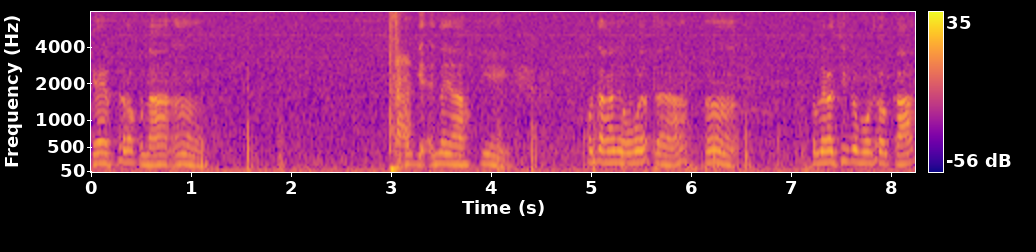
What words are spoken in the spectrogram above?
걔 별로 없구나, 응. 여기 옛날이야, 여기. 혼자 가는 거 오였잖아, 응. 그럼 내가 친구 모셔올까?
